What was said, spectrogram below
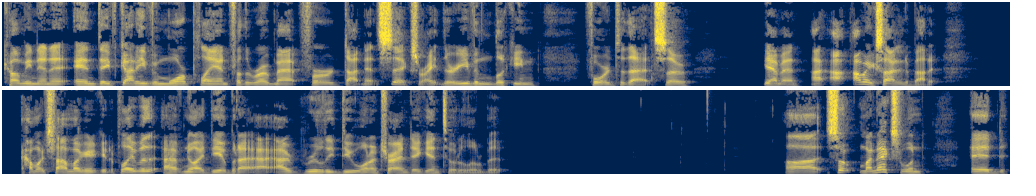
coming in it and they've got even more planned for the roadmap for .NET 6, right? They're even looking forward to that. So yeah, man, I, I, am excited about it. How much time am I going to get to play with it? I have no idea, but I, I really do want to try and dig into it a little bit. Uh, so my next one, and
